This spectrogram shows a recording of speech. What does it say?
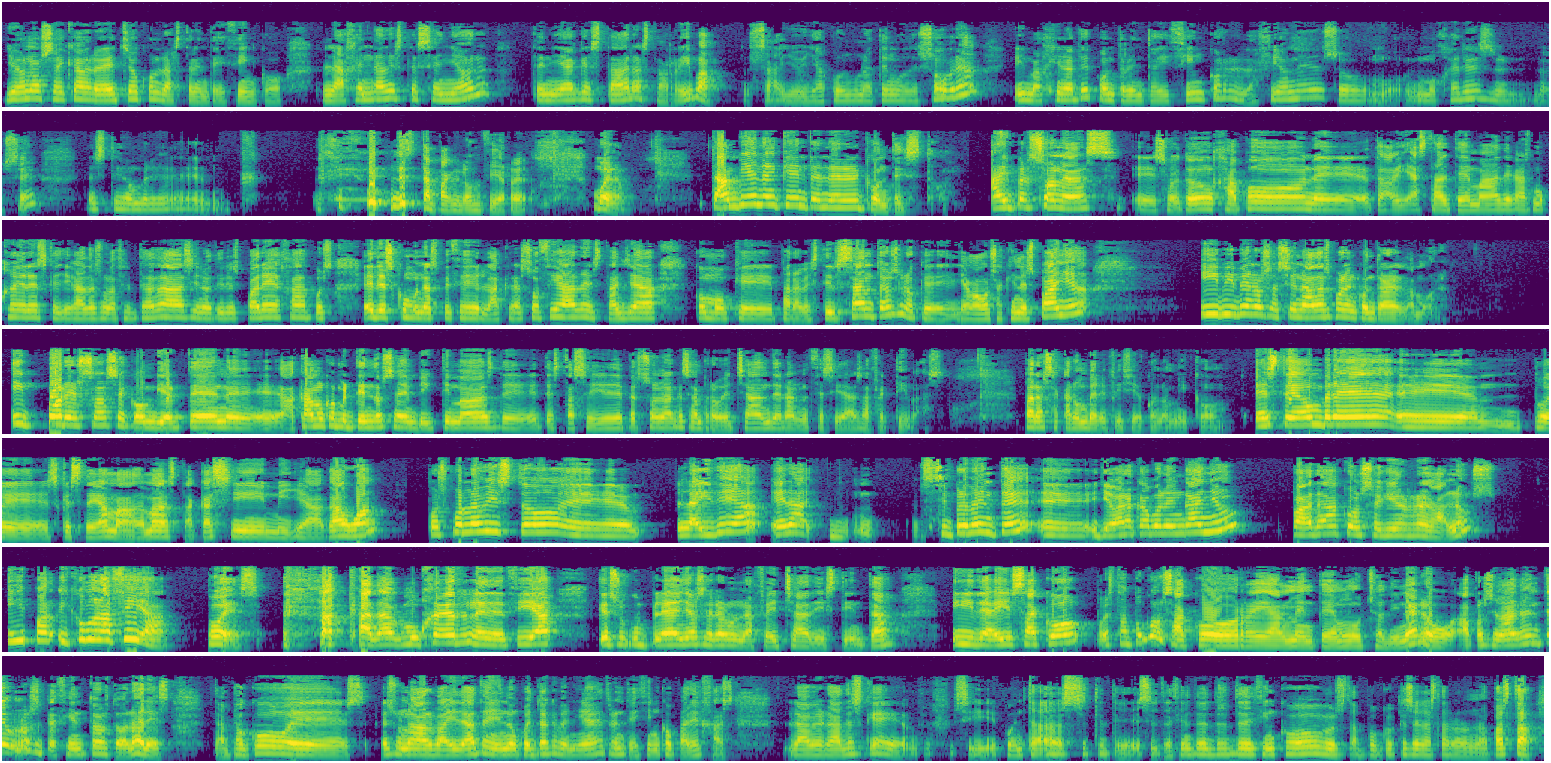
Yo no sé qué habrá hecho con las 35. La agenda de este señor tenía que estar hasta arriba. O sea, yo ya con una tengo de sobra, imagínate con 35 relaciones o mujeres, no sé, este hombre está para que lo encierre. Bueno, también hay que entender el contexto hay personas, eh, sobre todo en Japón, eh, todavía está el tema de las mujeres que llegadas a una cierta edad, si no tienes pareja, pues eres como una especie de lacra social, estás ya como que para vestir santos, lo que llamamos aquí en España, y viven obsesionadas por encontrar el amor. Y por eso se convierten, eh, acaban convirtiéndose en víctimas de esta serie de personas que se aprovechan de las necesidades afectivas para sacar un beneficio económico. Este hombre, eh, pues que se llama además Takashi Miyagawa, pues por lo visto eh, la idea era simplemente eh, llevar a cabo el engaño para conseguir regalos. ¿Y, ¿Y cómo lo hacía? Pues a cada mujer le decía que su cumpleaños era una fecha distinta y de ahí sacó, pues tampoco sacó realmente mucho dinero, aproximadamente unos 700 dólares. Tampoco es, es una barbaridad teniendo en cuenta que venía de 35 parejas. La verdad es que si cuentas 735, pues tampoco es que se gastaron una pasta,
